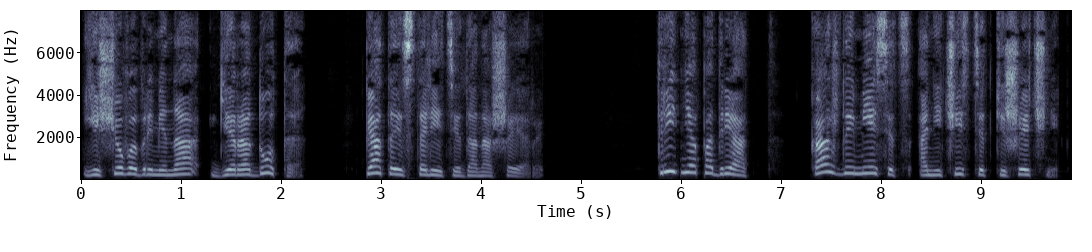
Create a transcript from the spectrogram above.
еще во времена Геродота, пятое столетие до нашей эры. Три дня подряд, каждый месяц они чистят кишечник,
